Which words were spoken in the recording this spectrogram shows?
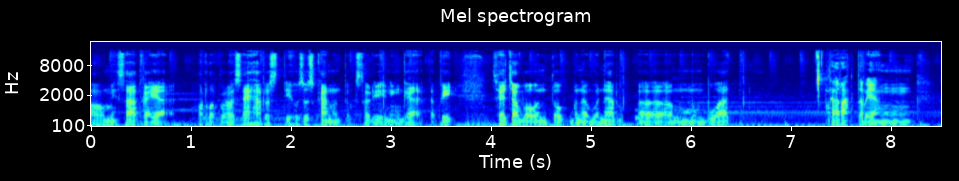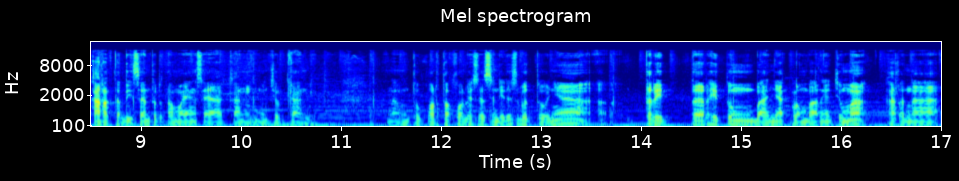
oh misal kayak portofolio saya harus dikhususkan untuk studio ini enggak, tapi saya coba untuk benar-benar uh, membuat karakter yang karakter desain terutama yang saya akan munculkan gitu. Nah untuk portofolio saya sendiri sebetulnya ter, terhitung banyak lembarnya. Cuma karena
